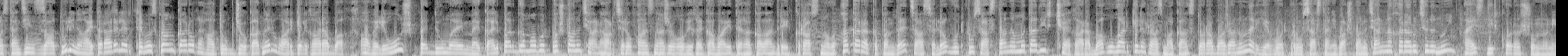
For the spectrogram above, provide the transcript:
Կոնստանտին Զատուլինը հայտարարել էր, թե Մոսկվան կարող է հատուկ ջոկատներ ուղարկել Ղարաբաղ։ Ավելի ուշ պետդումայի մեկ այլ падգամավոր պաշտպանության հարցերով հանձնաժողովի հանձնաժողովի ղեկավարի տեղակալ Անդրեյ Կրասնովը հակառակը պնդեց, ասելով, որ Ռուսաստանը մտադիր չէ Ղարաբաղ ուղարկել ռազմական ստորաբաժանումներ եւ որ Ռուսաստանի պաշտպանության նախարարությունը նույն այս դիրքորոշումն ունի։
